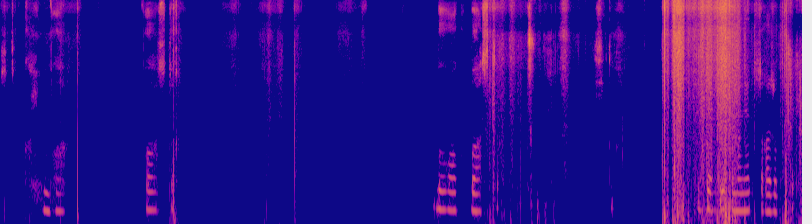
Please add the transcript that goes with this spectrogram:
Це така імба. Пастор. Блокбастер. Сигма. Підбердити монет зразу поставлю.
